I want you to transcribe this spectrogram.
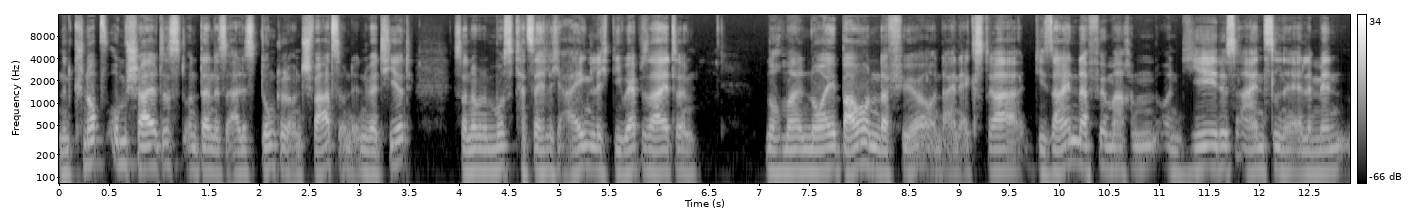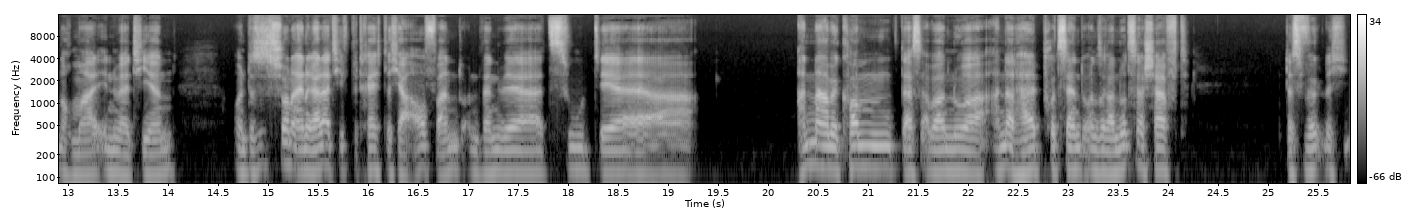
einen Knopf umschaltest und dann ist alles dunkel und schwarz und invertiert, sondern man muss tatsächlich eigentlich die Webseite nochmal neu bauen dafür und ein extra Design dafür machen und jedes einzelne Element nochmal invertieren. Und das ist schon ein relativ beträchtlicher Aufwand. Und wenn wir zu der Annahme kommen, dass aber nur anderthalb Prozent unserer Nutzerschaft das wirklich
